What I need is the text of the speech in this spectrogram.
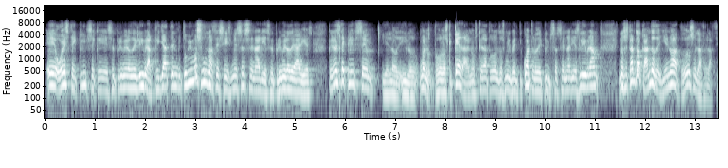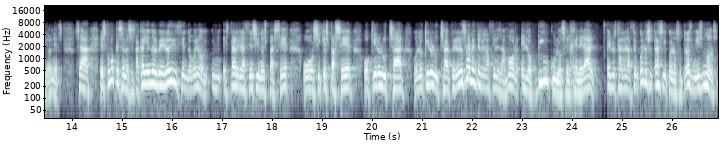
eh, o este eclipse que es el primero de Libra, que ya ten, tuvimos uno hace seis meses en Aries, el primero de Aries, pero este eclipse, y, el, y lo, bueno, todos los que quedan, nos queda todo el 2024 de eclipses en Aries Libra, nos están tocando de lleno a todos en las relaciones. O sea, es como que se nos está cayendo el velo y diciendo, bueno, mm, esta relación si no es para ser, o sí que es para ser, o quiero luchar, o no quiero luchar, pero no solamente en relaciones de amor, en los vínculos en general en nuestra relación con nosotras y con nosotros mismos,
